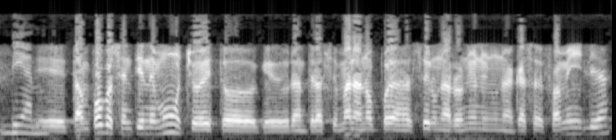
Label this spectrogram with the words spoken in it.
Eh, tampoco se entiende mucho esto que durante la semana no puedas hacer una reunión en una casa de familia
